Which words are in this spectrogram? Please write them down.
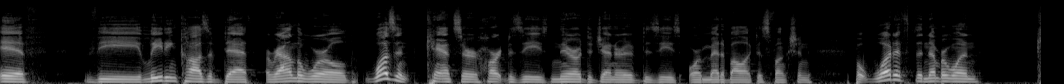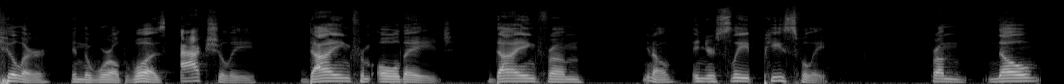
if the leading cause of death around the world wasn't cancer, heart disease, neurodegenerative disease, or metabolic dysfunction, but what if the number one killer in the world was actually dying from old age, dying from, you know, in your sleep peacefully, from no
